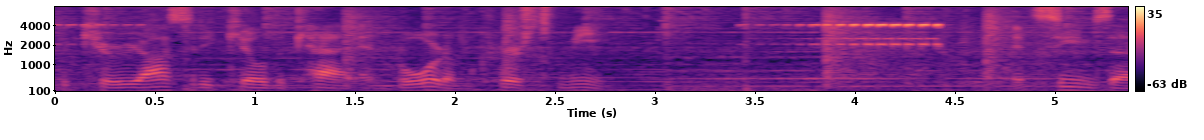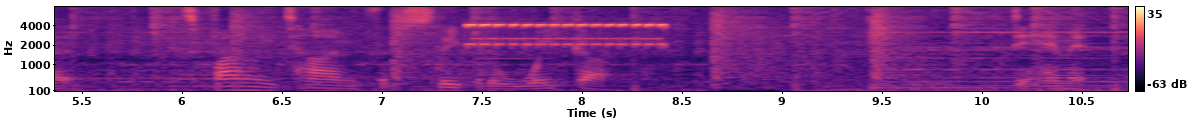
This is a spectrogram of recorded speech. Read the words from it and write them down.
The curiosity killed the cat and boredom cursed me. It seems that it's finally time for the sleeper to wake up. Damn it.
